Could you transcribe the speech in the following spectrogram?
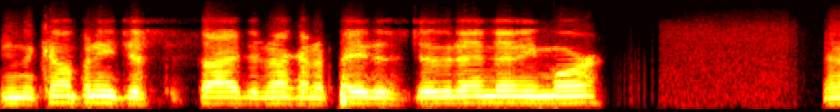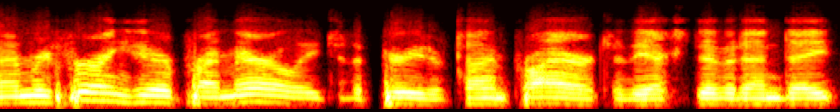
in the company just decide they're not going to pay this dividend anymore? And I'm referring here primarily to the period of time prior to the ex-dividend date.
